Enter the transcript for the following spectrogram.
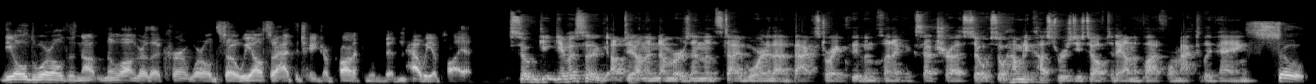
the old world is not no longer the current world. So we also had to change our product a little bit and how we apply it. So give us an update on the numbers, and let's dive more into that backstory, Cleveland Clinic, etc. So, so how many customers do you still have today on the platform actively paying? So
